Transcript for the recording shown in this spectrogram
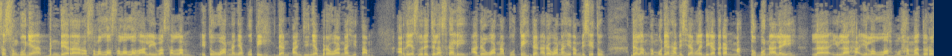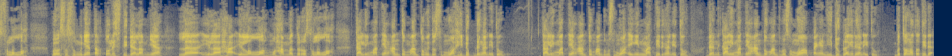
Sesungguhnya bendera Rasulullah Shallallahu Alaihi Wasallam itu warnanya putih dan panjinya berwarna hitam. Artinya sudah jelas sekali ada warna putih dan ada warna hitam di situ. Dalam kemudian hadis yang lain dikatakan maktubun alaih la ilaha illallah Muhammadur Rasulullah. Bahwa sesungguhnya tertulis di dalamnya la ilaha illallah Muhammadur Rasulullah. Kalimat yang antum-antum itu semua hidup dengan itu kalimat yang antum-antum semua ingin mati dengan itu dan kalimat yang antum-antum semua pengen hidup lagi dengan itu. Betul atau tidak?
